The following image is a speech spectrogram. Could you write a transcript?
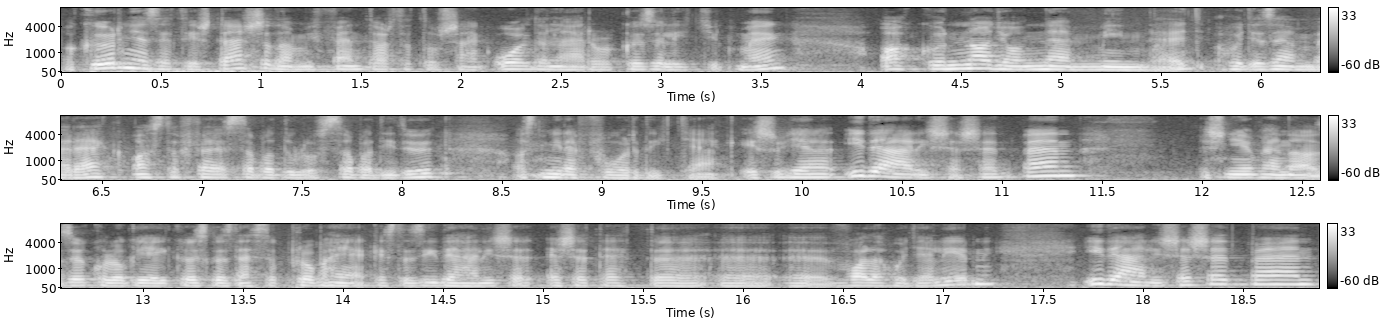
a környezet és társadalmi fenntarthatóság oldaláról közelítjük meg, akkor nagyon nem mindegy, hogy az emberek azt a felszabaduló szabadidőt, azt mire fordítják. És ugye ideális esetben és nyilván az ökológiai közgazdászok próbálják ezt az ideális esetet ö, ö, valahogy elérni. Ideális esetben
